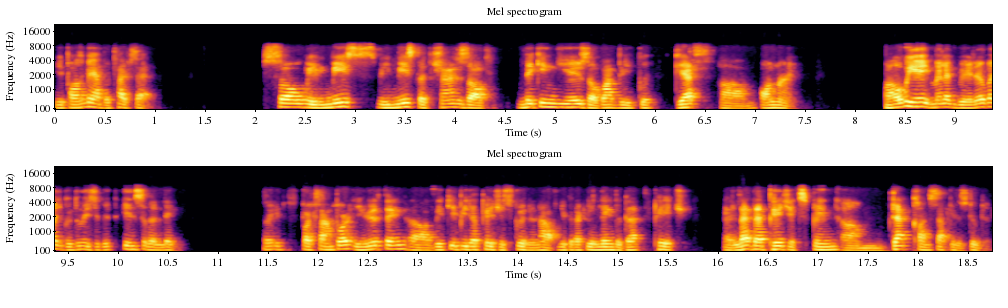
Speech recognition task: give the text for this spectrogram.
we possibly have the typeset. So we miss we miss the chance of making use of what we could get um, online. But over here in MATLAB Grader, what you could do is you could insert a link. So if, for example, if you think uh, Wikipedia page is good enough, you could actually link to that page and let that page explain um, that concept to the student.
